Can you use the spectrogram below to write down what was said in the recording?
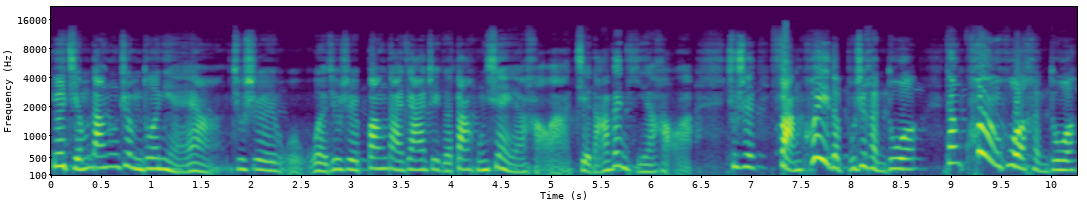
因为节目当中这么多年呀，就是我我就是帮大家这个搭红线也好啊，解答问题也好啊，就是反馈的不是很多，但困惑很多。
